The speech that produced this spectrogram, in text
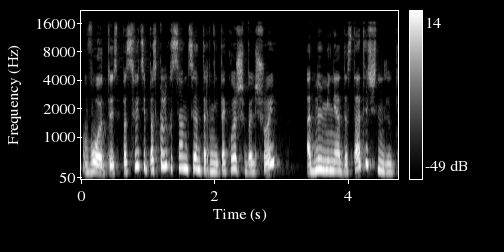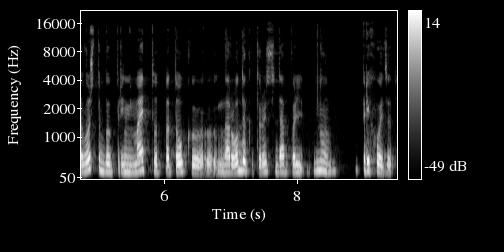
Вот, то есть, по сути, поскольку сам центр не такой уж и большой, одной меня достаточно для того, чтобы принимать тот поток э, народа, который сюда ну, приходит.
